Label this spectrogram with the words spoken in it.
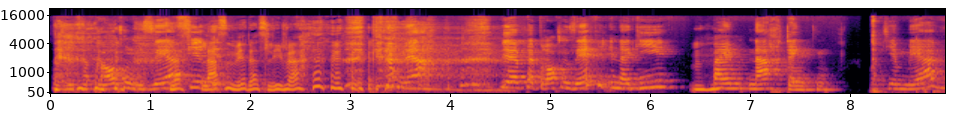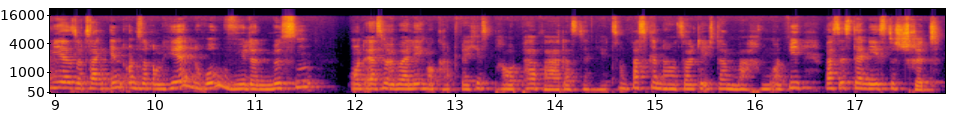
Also wir verbrauchen sehr Lass, viel. Lassen wir das lieber. ja, wir verbrauchen sehr viel Energie mhm. beim Nachdenken. Und je mehr wir sozusagen in unserem Hirn rumwühlen müssen und erstmal überlegen, oh Gott, welches Brautpaar war das denn jetzt? Und was genau sollte ich da machen? Und wie, was ist der nächste Schritt?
